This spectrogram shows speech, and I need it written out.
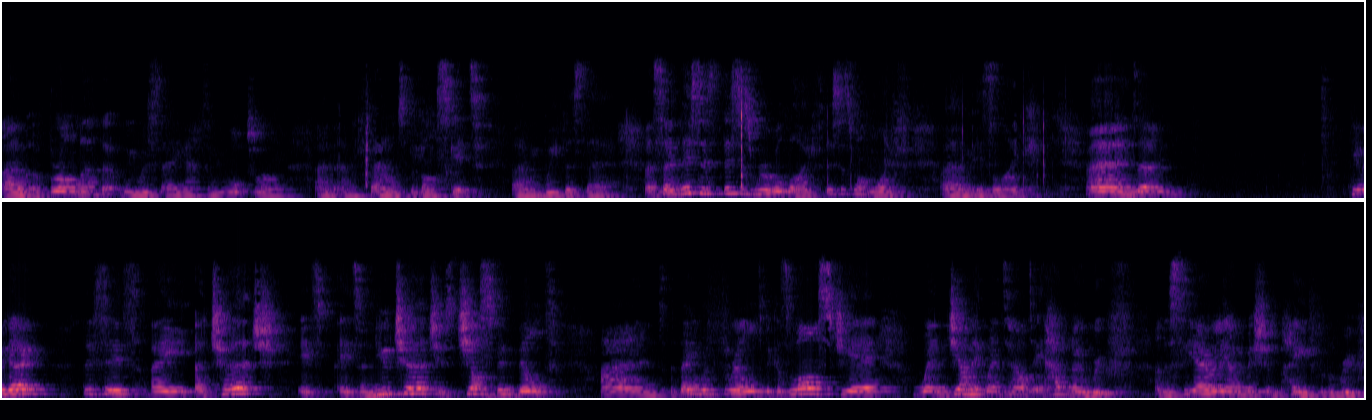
um, of Brahma that we were staying at, and we walked along and, and found the basket um, weavers there. And so this is this is rural life. This is what life um, is like. And um, here we go. This is a, a church. It's it's a new church. It's just been built, and they were thrilled because last year when Janet went out, it had no roof, and the Sierra Leone Mission paid for the roof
